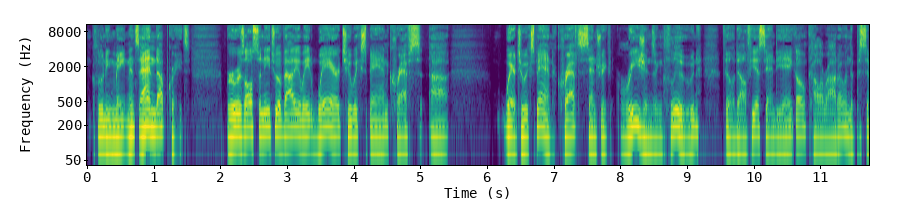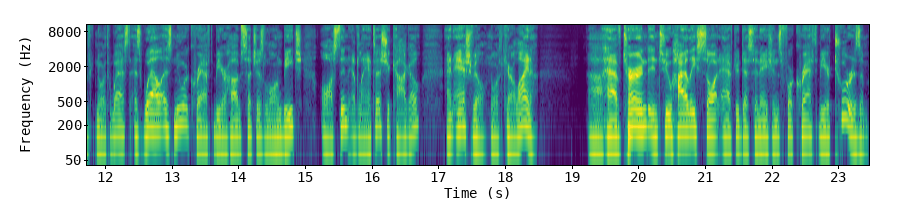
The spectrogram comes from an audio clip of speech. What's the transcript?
including maintenance and upgrades. Brewers also need to evaluate where to expand crafts. Uh, where to expand. Craft centric regions include Philadelphia, San Diego, Colorado, and the Pacific Northwest, as well as newer craft beer hubs such as Long Beach, Austin, Atlanta, Chicago, and Asheville, North Carolina, uh, have turned into highly sought after destinations for craft beer tourism.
